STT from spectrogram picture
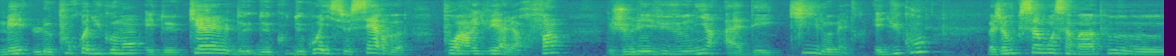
Mais le pourquoi du comment et de, quel, de, de- de quoi ils se servent pour arriver à leur fin, je l'ai vu venir à des kilomètres. Et du coup, bah, j'avoue que ça, moi, ça m'a un peu... euh,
